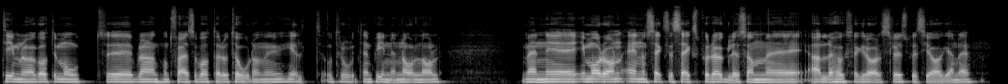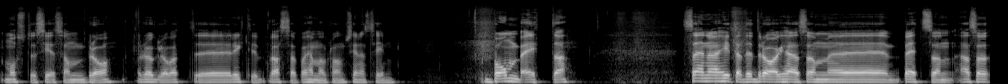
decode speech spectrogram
Timrå har gått emot, eh, bland annat mot Färjestad borta. Då tog de ju helt otroligt en pinne, 0-0. Men eh, imorgon 1,66 på Rögle som eh, i allra högsta grad slutspelsjagande. Måste ses som bra. Rögle har varit eh, riktigt vassa på hemmaplan senaste tiden. Bombetta. Sen har jag hittat ett drag här som eh, Betsson, alltså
